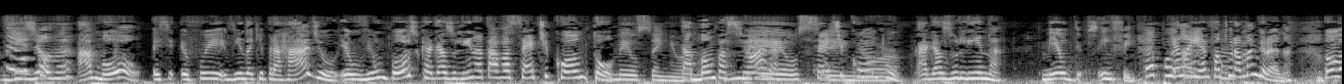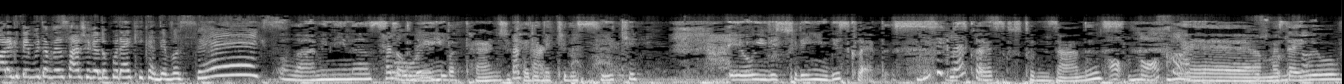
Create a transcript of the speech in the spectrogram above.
um tempo, né? Amor, esse- eu fui vindo aqui pra rádio, eu vi um posto que a gasolina tava sete conto. Meu senhor. Tá bom pra senhora? Meu Sete senhor. conto a gasolina. Meu Deus, enfim. É por- Ela ia faturar uma grana. Vambora que tem muita mensagem chegando por aqui. Cadê vocês? Olá meninas, Hello, tudo bem? baby. Boa tarde, Boa Karine tarde. aqui do SIC. Eu investiria em bicicletas. Bicicletas? Bicicletas customizadas. Oh, nossa. É, mas daí eu,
